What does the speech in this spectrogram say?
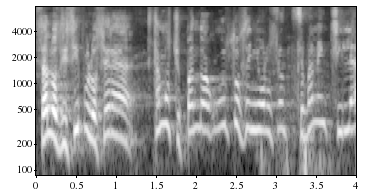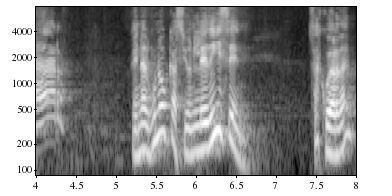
O sea, los discípulos era, estamos chupando a gusto, Señor, se van a enchilar. En alguna ocasión le dicen, ¿se acuerdan?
